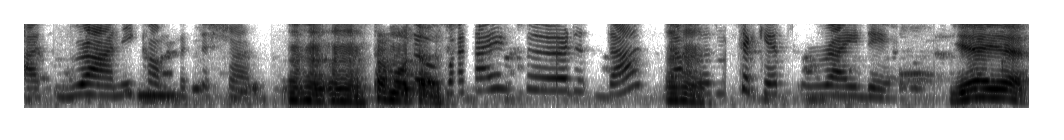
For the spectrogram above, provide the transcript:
a Rani competition. Mhm, mhm. So Promoters. when I heard that, that Mhm. was my ticket right there. Yeah, yeah.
